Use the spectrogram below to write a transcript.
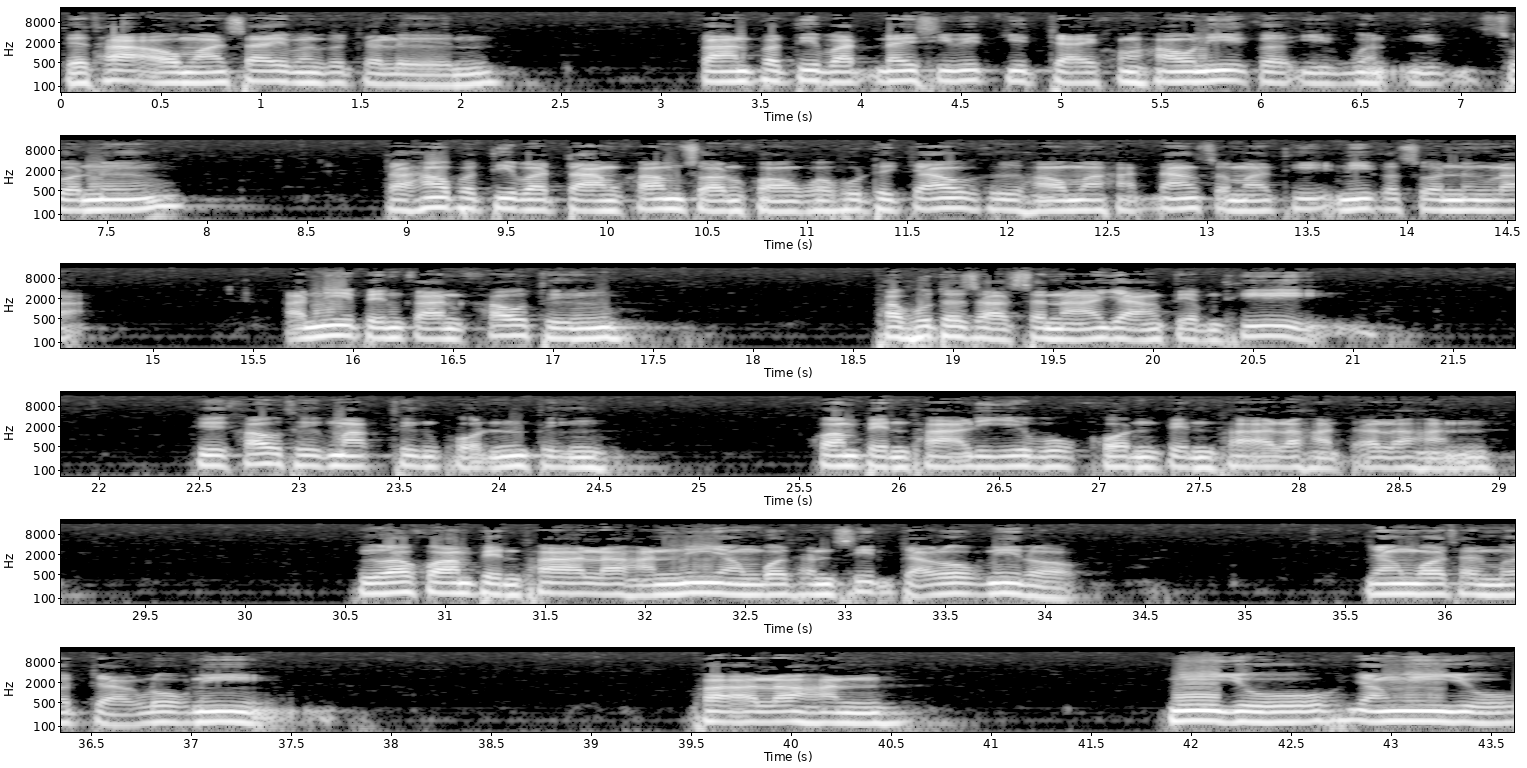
แต่ถ้าเอามาใช้มันก็เจริญ การปฏิบัติในชีวิตจิตใจของเฮานี้ก็อีกเหมือนอีกส่วนหนึ่ง ถ้าเฮาปฏิบัติตามคำสอนของพระพุทธเจ้า คือเฮามาหัดนั่งสมาธินี้ก็ส่วนหนึ่งละ อันนี้เป็นการเข้าถึงพระพุทธศาสนาอย่างเต็มที่ คือเข้าถึงมรรคถึงผลถึงความเป็นพระริยบุคคลเป็นพระหัตอรหันต์คือว่าความเป็นพระหันนี้ยังบ่ทันสิ้นจากโลกนี้หรอก ยังบ่ทันเมื่อจากโลกนี้ พระอรหันต์มีอยู่ยังมีอยู่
